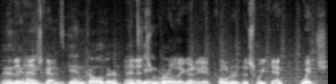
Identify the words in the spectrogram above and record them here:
yeah, and it has gotten It's getting colder. And it's, getting colder. really going to get colder this weekend, which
